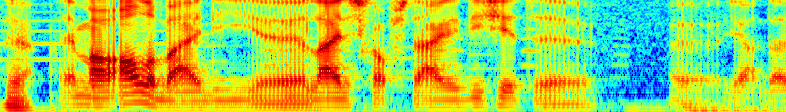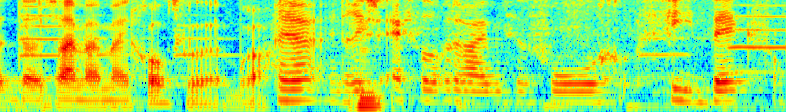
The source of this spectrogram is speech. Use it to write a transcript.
Ja. Maar allebei die eh leiderschapstijlen, die zitten, eh, ja, daar, daar zijn wij mee grootgebracht. Ja, en er is echt wel ruimte voor feedback van,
